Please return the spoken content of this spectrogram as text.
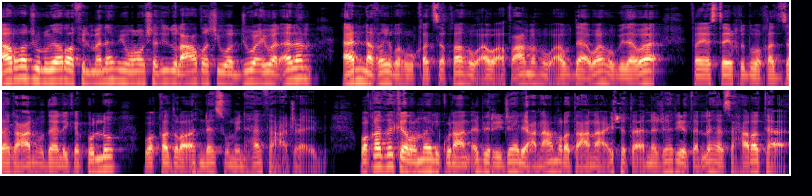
الرجل يرى في المنام وهو شديد العطش والجوع والألم أن غيره قد سقاه أو أطعمه أو داواه بدواء فيستيقظ وقد زال عنه ذلك كله وقد رأى الناس من هذا عجائب وقد ذكر مالك عن أبي الرجال عن عمرة عن عائشة أن جارية لها سحرتها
